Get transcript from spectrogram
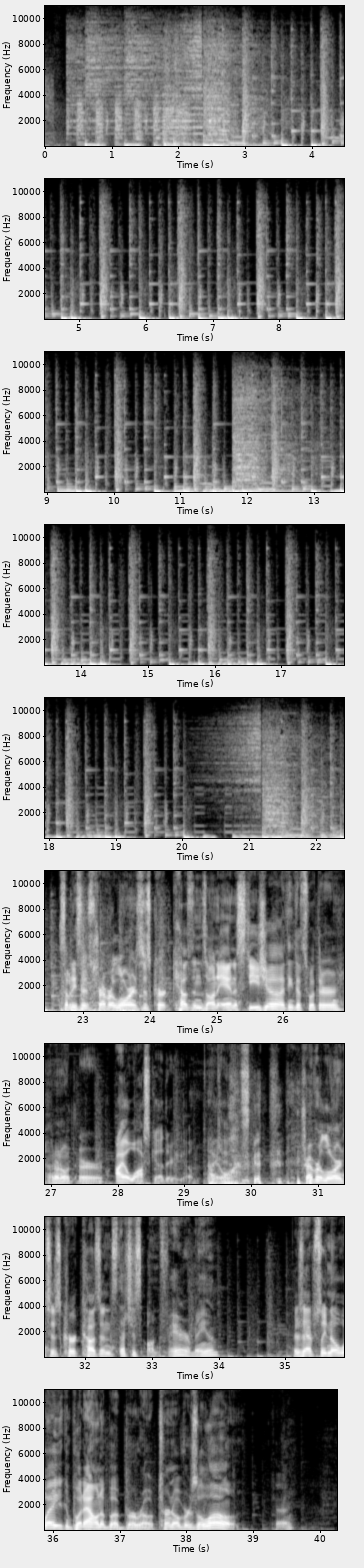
Somebody says Trevor Lawrence is Kirk Cousins on anesthesia. I think that's what they're. I don't know. What, or ayahuasca. There you go. Okay. Trevor Lawrence is Kirk Cousins. That's just unfair, man. There's absolutely no way you can put Allen above Burrow. Turnovers alone. Okay.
